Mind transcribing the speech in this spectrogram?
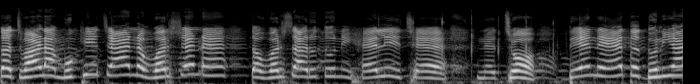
તો જ્વાળામુખી છે અને વર્ષે ને, તો વર્ષા ઋતુની હેલી છે. ને જો દેને, તો અને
